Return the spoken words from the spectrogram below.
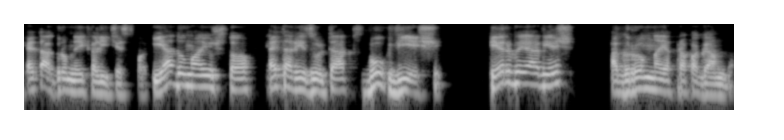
— это огромное количество. Я думаю, что это результат двух вещей. Первая вещь — огромная пропаганда.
